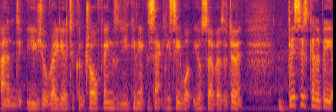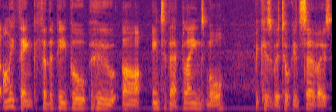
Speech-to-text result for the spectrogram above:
and use your radio to control things and you can exactly see what your servos are doing. This is going to be, I think, for the people who are into their planes more because we're talking servos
